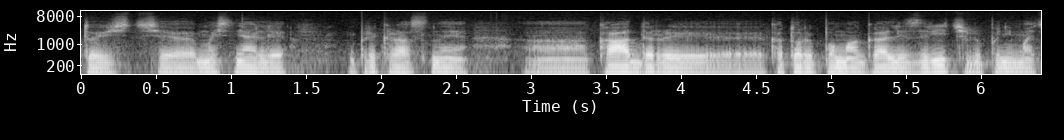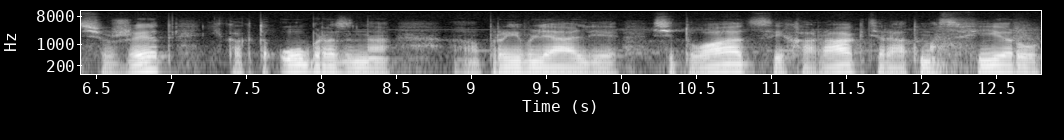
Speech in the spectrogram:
То есть э, мы сняли прекрасные а, кадры, которые помогали зрителю понимать сюжет и как-то образно а, проявляли ситуации, характеры, атмосферу,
